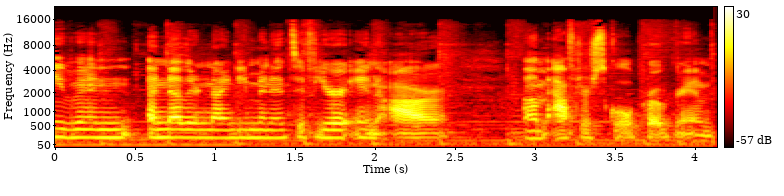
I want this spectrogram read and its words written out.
even another 90 minutes if you're in our um, after school program.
